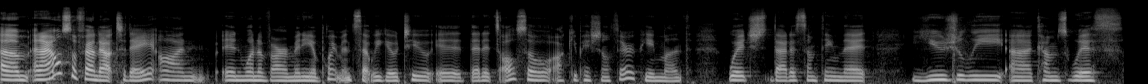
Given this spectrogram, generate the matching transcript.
Um, and I also found out today on in one of our many appointments that we go to it, that it's also occupational therapy month, which that is something that usually uh, comes with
